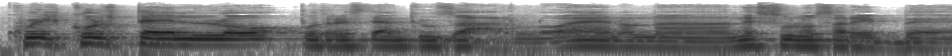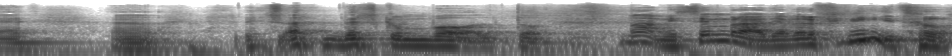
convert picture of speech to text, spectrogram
quel coltello potreste anche usarlo, eh, non, nessuno sarebbe, eh, sarebbe sconvolto. Ma mi sembra di aver finito.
